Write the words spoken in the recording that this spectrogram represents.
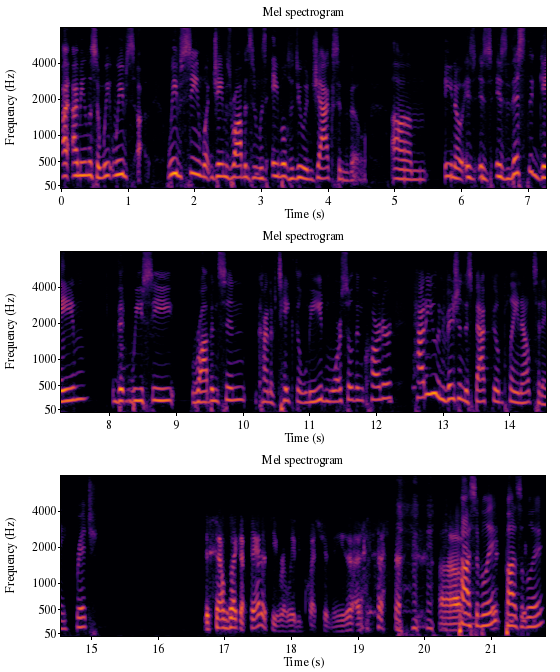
I, I, mean, listen, we, we've uh, we've seen what James Robinson was able to do in Jacksonville. Um, you know, is is is this the game that we see Robinson kind of take the lead more so than Carter. How do you envision this backfield playing out today, Rich? This sounds like a fantasy related question, um, possibly, which, possibly.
